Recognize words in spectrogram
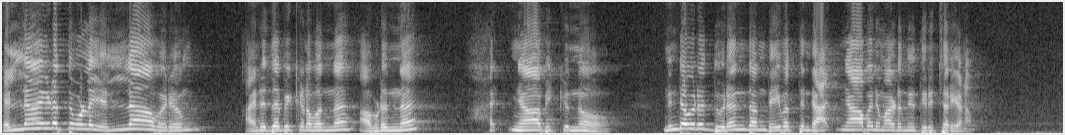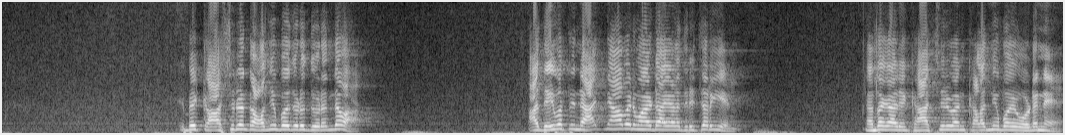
എല്ലായിടത്തുമുള്ള എല്ലാവരും അനുദപിക്കണമെന്ന് അവിടുന്ന് ആജ്ഞാപിക്കുന്നു. നിന്റെ ഒരു ദുരന്തം ദൈവത്തിന്റെ ആജ്ഞാപനമായിട്ട് നീ തിരിച്ചറിയണം. ഇപ്പം കാശുരം കളഞ്ഞു പോയതൊരു ദുരന്തമാണ് ആ ദൈവത്തിന്റെ ആജ്ഞാപനമായിട്ട് അയാൾ തിരിച്ചറിയണം എന്താ കാര്യം? കാശുരുവൻ കളഞ്ഞു പോയ ഉടനെ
